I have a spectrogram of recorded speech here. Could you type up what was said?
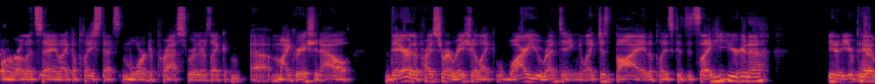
or let's say like a place that's more depressed where there's like uh, migration out there the price to rent ratio like why are you renting like just buy the place because it's like you're gonna you know you're paying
